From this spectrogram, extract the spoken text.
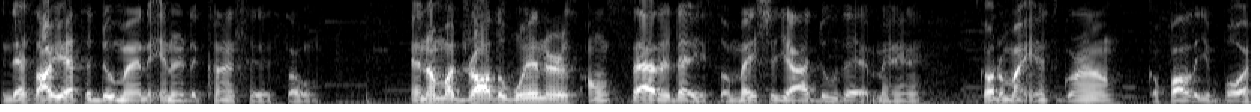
and that's all you have to do, man, to enter the contest. So, and I'm gonna draw the winners on Saturday. So make sure y'all do that, man go to my Instagram, go follow your boy.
